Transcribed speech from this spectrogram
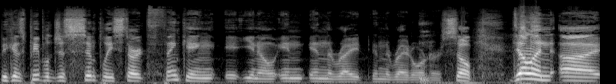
because people just simply start thinking, you know, in, in the right in the right order. So, Dylan, uh,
